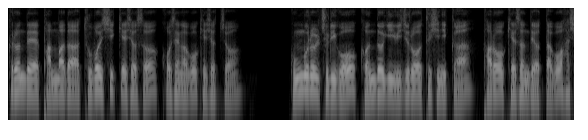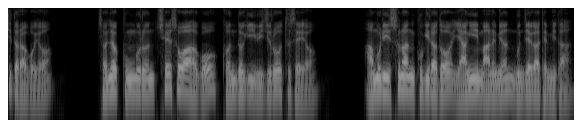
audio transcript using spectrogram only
그런데 밤마다 두 번씩 깨셔서 고생하고 계셨죠. 국물을 줄이고 건더기 위주로 드시니까 바로 개선되었다고 하시더라고요. 저녁 국물은 최소화하고 건더기 위주로 드세요. 아무리 순한 국이라도 양이 많으면 문제가 됩니다.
